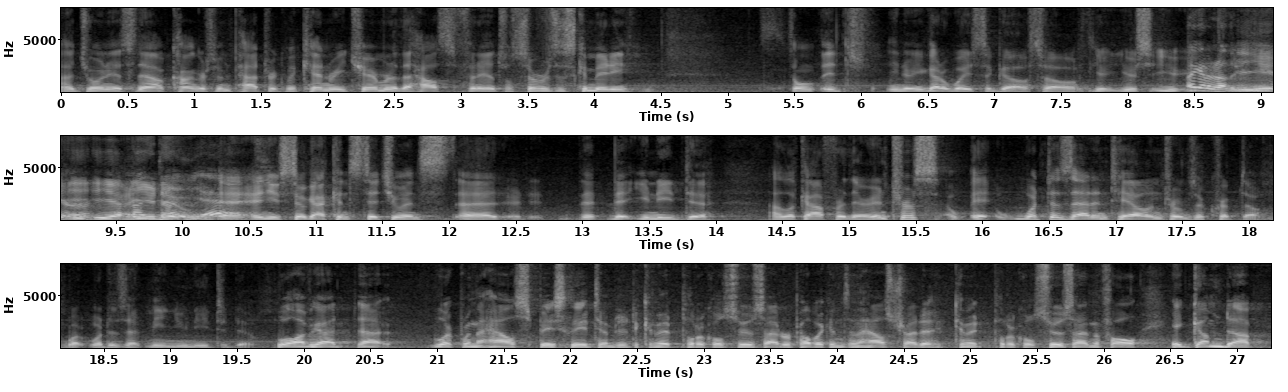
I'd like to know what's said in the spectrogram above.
Uh, joining us now, Congressman Patrick McHenry, chairman of the House Financial Services Committee. Don't it's you know you got a ways to go, so you're. you're, you're I got another year. You, yeah, you do. And, and you still got constituents uh, that that you need to. Uh, look out for their interests. Uh, What does that entail in terms of crypto? What, what does that mean you need to do? Well, I've got. Uh, look, when the House basically attempted to commit political suicide, Republicans in the House tried to commit political suicide in the fall. It gummed up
